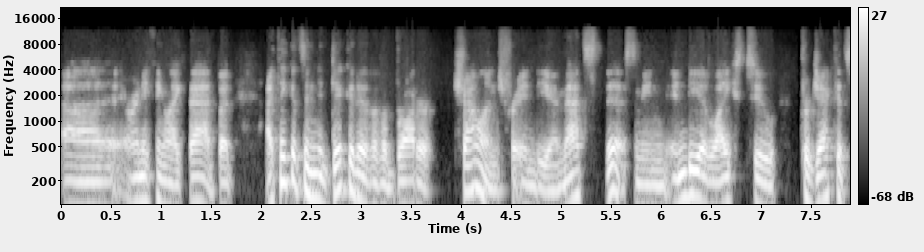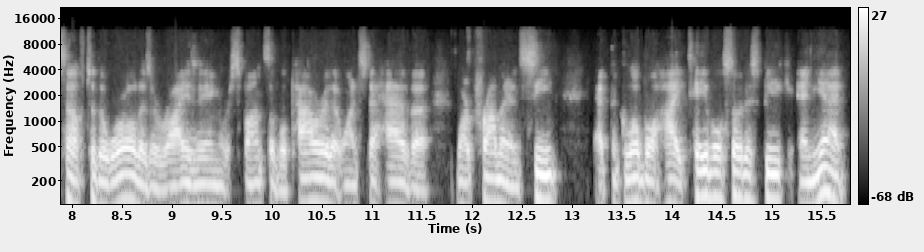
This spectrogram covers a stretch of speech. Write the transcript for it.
uh, or anything like that. But I think it's an indicative of a broader challenge for India, and that's this. I mean, India likes to project itself to the world as a rising, responsible power that wants to have a more prominent seat at the global high table, so to speak. And yet,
